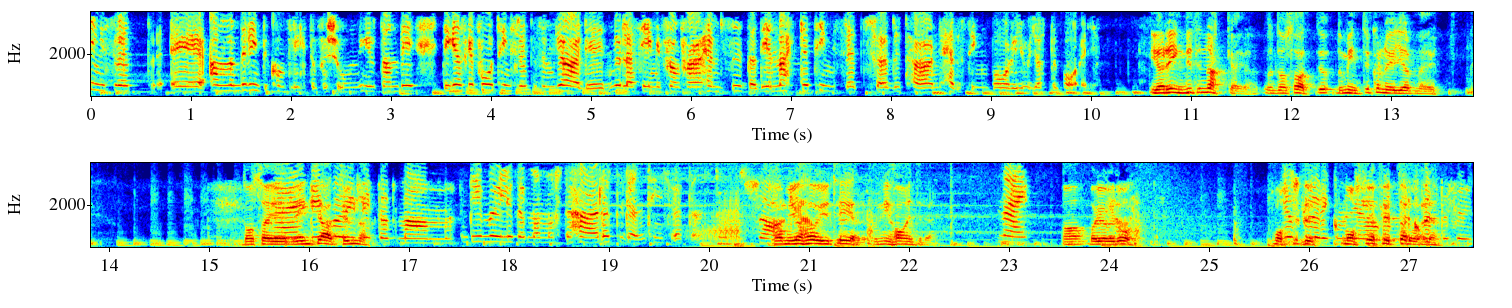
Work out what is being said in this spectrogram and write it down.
tingsrätt eh, använder inte konflikt och försoning utan det, det är ganska få tingsrätter som gör det. Nu läser jag inifrån vår hemsida. Det är Nacka tingsrätt, Södertörn, Helsingborg och Göteborg. Jag ringde till Nacka ju. och de sa att de, de inte kunde hjälpa mig. De ju Nej, ring det till är Altuna. möjligt att man... Det är möjligt att man måste höra till den tingsrättens domsal. Ja men jag hör ju till er och ni har inte det. Nej, Ja, vad gör vi då? Måste, jag, måste jag flytta då eller?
